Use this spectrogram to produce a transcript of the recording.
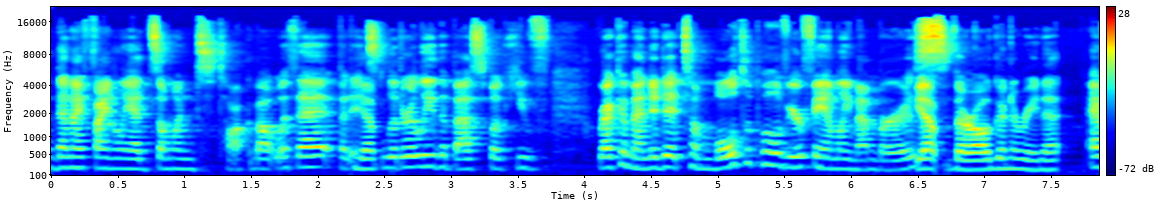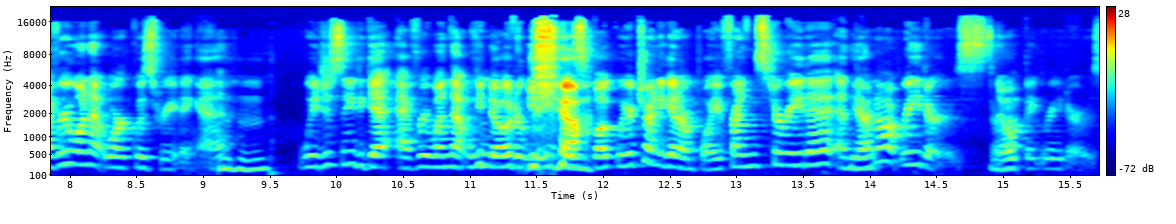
then I finally had someone to talk about with it. But it's Yep. literally the best book you've recommended it to multiple of your family members. Yep, they're all gonna read it. Everyone at work was reading it. Mm-hmm. We just need to get everyone that we know to read Yeah. this book. We were trying to get our boyfriends to read it, and they're not readers. They're Nope. not big readers,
